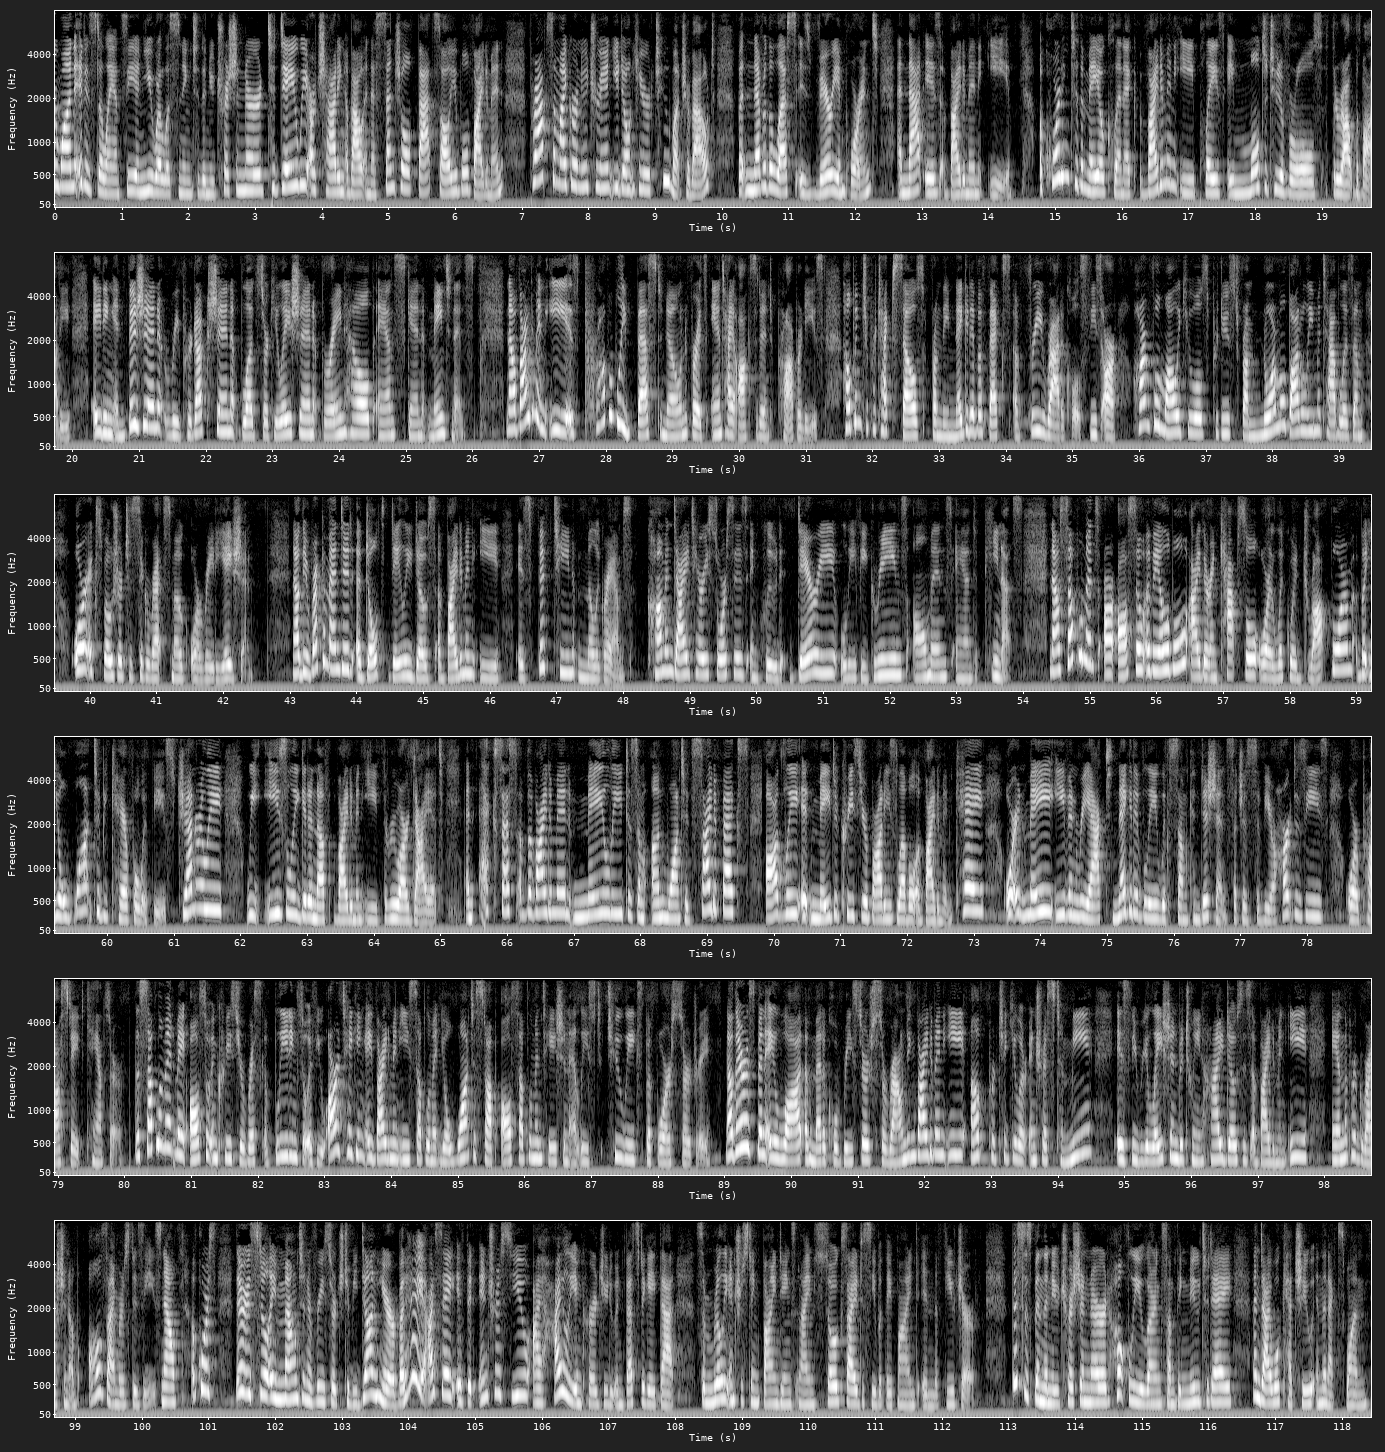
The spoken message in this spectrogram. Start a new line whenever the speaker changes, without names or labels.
everyone, it is Delancey, and you are listening to the Nutrition Nerd. Today we are chatting about an essential fat soluble vitamin, perhaps a micronutrient you don't hear too much about, but nevertheless is very important, and that is vitamin E. According to the Mayo Clinic, vitamin E plays a multitude of roles throughout the body, aiding in vision, reproduction, blood circulation, brain health, and skin maintenance. Now, vitamin E is probably best known for its antioxidant properties, helping to protect cells from the negative effects of free radicals. These are harmful molecules produced from normal bodily metabolism or exposure to cigarette smoke or radiation. Now, the recommended adult daily dose of vitamin E is 15 milligrams, Common dietary sources include dairy, leafy greens, almonds, and peanuts. Now, supplements are also available either in capsule or liquid drop form, but you'll want to be careful with these. Generally, we easily get enough vitamin E through our diet. An excess of the vitamin may lead to some unwanted side effects. Oddly, it may decrease your body's level of vitamin K, or it may even react negatively with some conditions, such as severe heart disease or prostate cancer. The supplement may also increase your risk of bleeding, so if you are taking a vitamin E supplement, you'll want to stop all supplementation at least two weeks before surgery. Now, there has been a lot of medical research surrounding vitamin E. Of particular interest to me is the relation between high doses of vitamin E and the progression of Alzheimer's disease. Now, of course, there is still a mountain of research to be done here, but hey, I say if it interests you, I highly encourage you to investigate that. Some really interesting findings, and I am so excited to see what they find in the future. This has been the Nutrition Nerd. Hopefully, you learned something new today, and I will catch you in the next one.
